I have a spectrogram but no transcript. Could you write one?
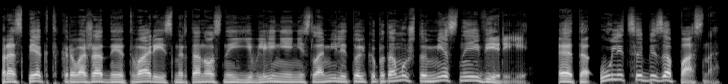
Проспект кровожадные твари и смертоносные явления не сломили только потому, что местные верили. Эта улица безопасна.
